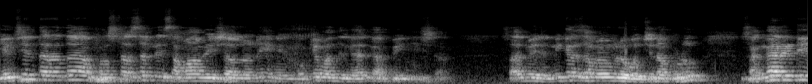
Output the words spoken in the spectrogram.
గెలిచిన తర్వాత ఫస్ట్ అసెంబ్లీ సమావేశాల్లోనే నేను ముఖ్యమంత్రి గారికి అప్పీల్ చేసిన. సార్ మీరు ఎన్నికల సమయంలో వచ్చినప్పుడు సంగారెడ్డి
